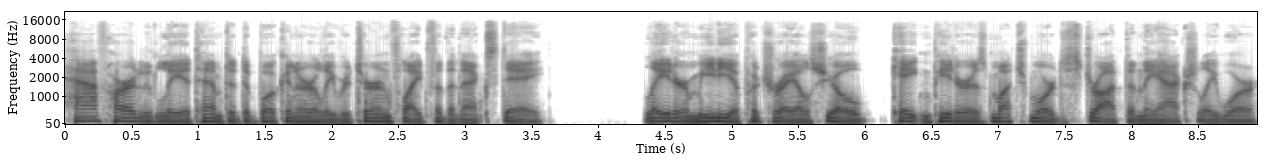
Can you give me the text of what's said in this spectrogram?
half heartedly attempted to book an early return flight for the next day. Later media portrayals show Kate and Peter as much more distraught than they actually were.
